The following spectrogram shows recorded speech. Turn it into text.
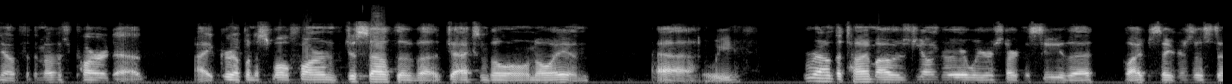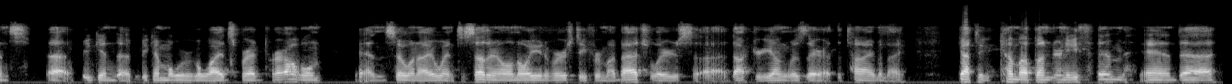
you know, for the most part, uh, I grew up on a small farm just south of uh, Jacksonville, Illinois, and uh, we, around the time I was younger, we were starting to see the glyphosate resistance uh, begin to become more of a widespread problem. And so when I went to Southern Illinois University for my bachelor's, uh, Dr. Young was there at the time, and I got to come up underneath him and uh,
